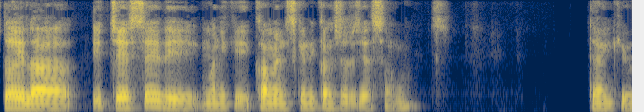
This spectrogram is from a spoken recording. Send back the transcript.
సో ఇలా ఇచ్చేస్తే ఇది మనకి కామెంట్స్ కింద కన్సిడర్ చేస్తాము. థ్యాంక్ యూ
